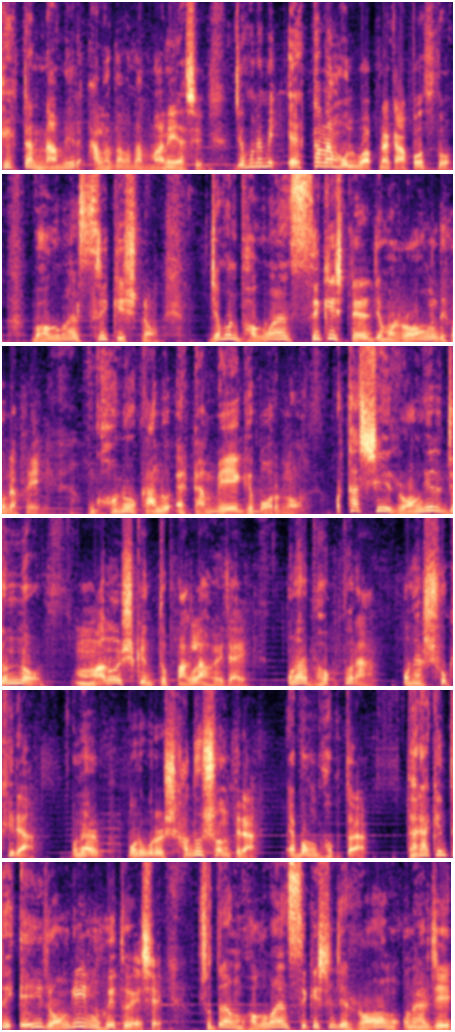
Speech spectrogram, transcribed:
এক একটা নামের আলাদা আলাদা মানে আছে। যেমন আমি একটা নাম বলব আপনাকে, আপাতত, ভগবান শ্রীকৃষ্ণ। যেমন ভগবান শ্রীকৃষ্ণের যেমন রং দেখুন আপনি, ঘন কালো একটা মেঘ বর্ণ অর্থাৎ সেই রঙের জন্য মানুষ কিন্তু পাগলা হয়ে যায়। ওনার ভক্তরা, ওনার সখীরা, ওনার বড় বড় সাধু সন্তেরা এবং ভক্তরা, তারা কিন্তু এই রঙেই মোহিত হয়েছে। সুতরাং ভগবান শ্রীকৃষ্ণের যে রং, ওনার যে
